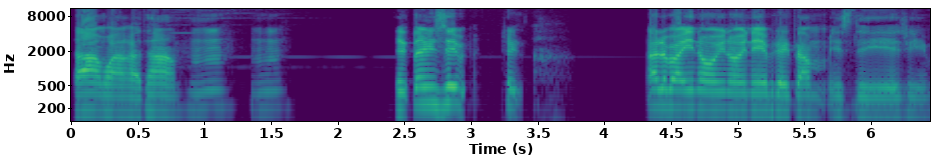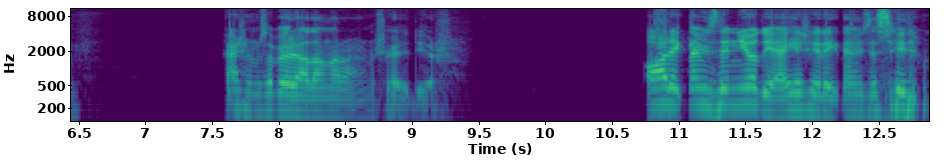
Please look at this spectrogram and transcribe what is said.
Tamam kanka tamam. Hı hı. Reklam izle rek Galiba yine oyun oynayıp reklam izleyeceğim. Karşımıza böyle adamlar varmış öyle diyor. Aa reklam izleniyordu ya. Keşke reklam izleseydim.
